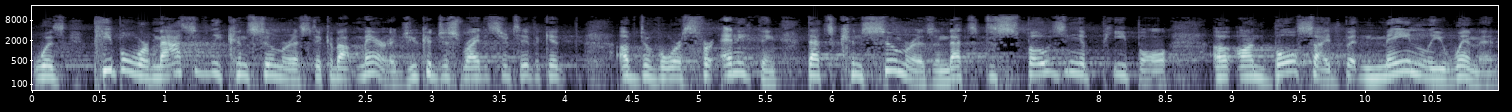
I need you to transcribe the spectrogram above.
was people were massively consumeristic about marriage. You could just write a certificate of divorce for anything. That's consumerism. That's disposing of people uh, on both sides, but mainly women.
